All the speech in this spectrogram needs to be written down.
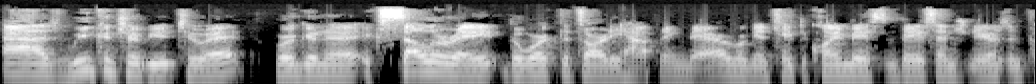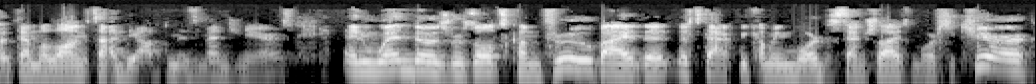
as we contribute to it, we're going to accelerate the work that's already happening there. We're going to take the Coinbase and Base engineers and put them alongside the Optimism engineers. And when those results come through by the, the stack becoming more decentralized, more secure,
